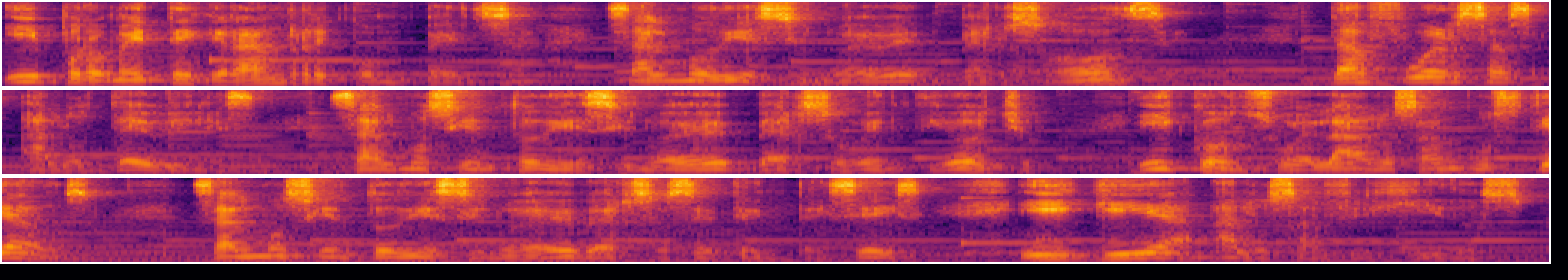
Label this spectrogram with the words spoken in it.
Y promete gran recompensa, Salmo 19, verso 11. Da fuerzas a los débiles, Salmo 119, verso 28. Y consuela a los angustiados, Salmo 119, verso 76. Y guía a los afligidos.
